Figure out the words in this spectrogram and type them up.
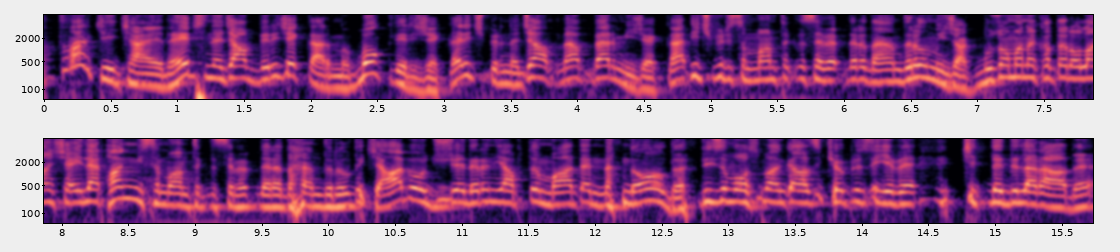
yarattılar ki hikayede. Hepsine cevap verecekler mi? Bok verecekler. Hiçbirine cevap vermeyecekler. Hiçbirisi mantıklı sebeplere dayandırılmayacak. Bu zamana kadar olan şeyler hangisi mantıklı sebeplere dayandırıldı ki? Abi o cücelerin yaptığı madenden ne oldu? Bizim Osman Gazi Köprüsü gibi kitlediler abi.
